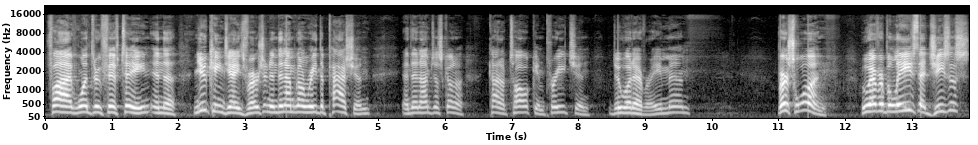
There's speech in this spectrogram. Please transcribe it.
5 1 through 15 in the New King James Version, and then I'm going to read the Passion and then I'm just going to kind of talk and preach and do whatever. Amen. Verse 1 Whoever believes that Jesus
